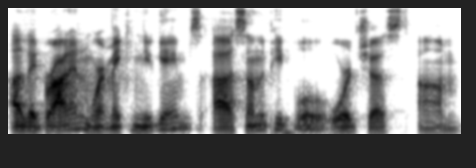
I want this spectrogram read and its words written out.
uh, they brought in weren't making new games. Uh, some of the people were just um,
